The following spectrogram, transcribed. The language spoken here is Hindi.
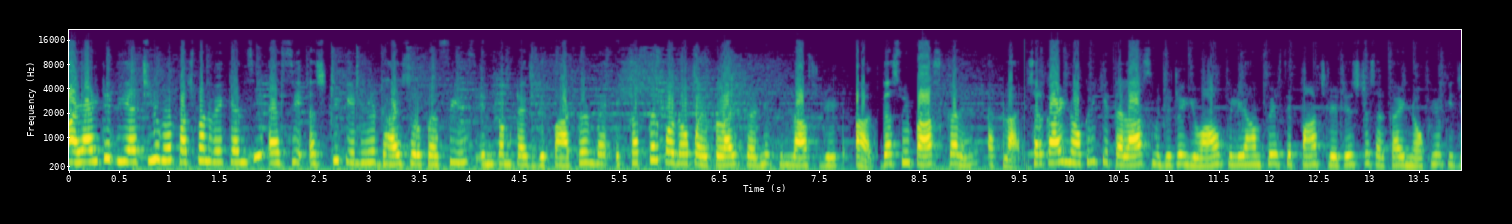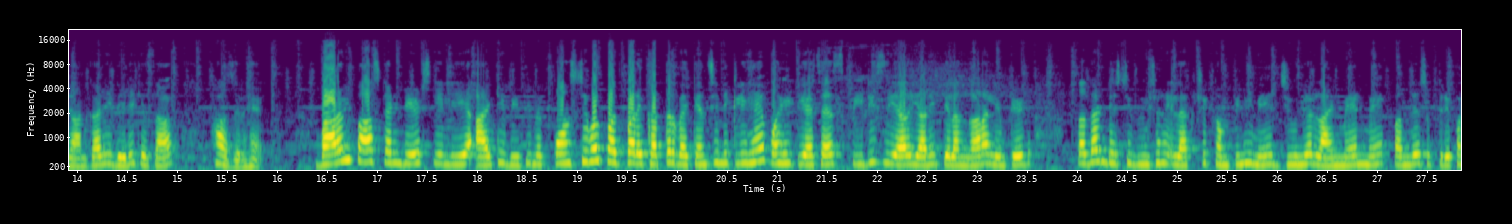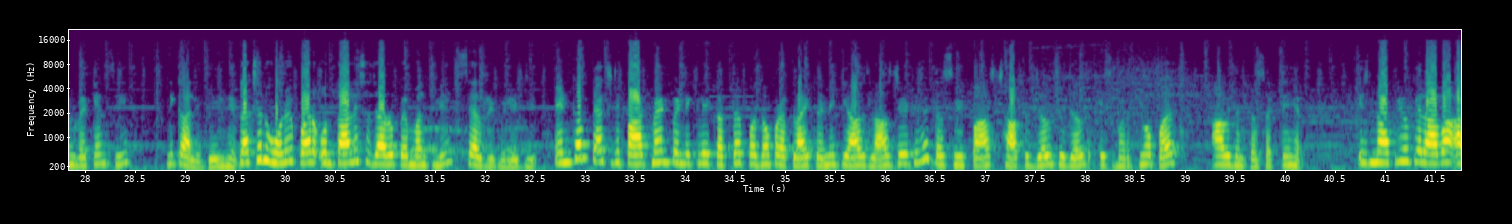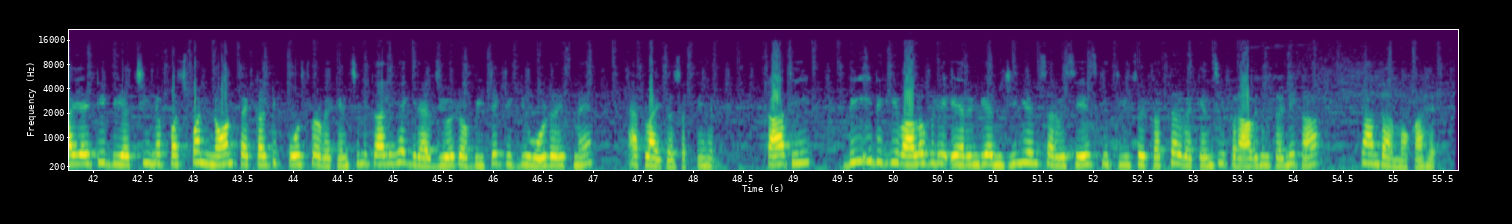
आईआईटी बीएचयू में 55 वैकेंसी एस सी के लिए ढाई सौ रूपए फ़ीस, इनकम टैक्स डिपार्टमेंट में इकहत्तर पदों पर अप्लाई करने की लास्ट डेट आज। दसवीं पास करें अप्लाई सरकारी नौकरी की तलाश में जुटे युवाओं के लिए हम फिर से पाँच लेटेस्ट सरकारी नौकरियों की जानकारी देने के साथ हाजिर हैं। बारहवीं पास कैंडिडेट्स के लिए आईटीबीपी में कांस्टेबल पद पर इकहत्तर वैकेंसी निकली है। वहीं टीएसएस पीडीसीएल यानी Telangana limited southern distribution electric company में जूनियर लाइनमैन में पंद्रह सौ वैकेंसी निकाली गई है। सिलेक्शन होने पर उनतालीस हज़ार रूपए मंथली सैलरी मिलेगी। इनकम टैक्स डिपार्टमेंट में निकले इकहत्तर पदों पर अप्लाई करने की आज लास्ट डेट है। दसवीं पास छात्र जल्द से जल्द इस भर्तियों पर आवेदन कर सकते हैं। इस नौकरियों के अलावा आईआईटी बीएचई ने 55 नॉन फैकल्टी पोस्ट पर वैकेंसी निकाली है। ग्रेजुएट और बीटेक डिग्री होल्डर इसमें अप्लाई कर सकते हैं। साथ ही बीई डिग्री वालों के लिए एयर इंडिया इंजीनियरिंग सर्विसेज़ की तीन वैकेंसी पर आवेदन करने का शानदार मौका है।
